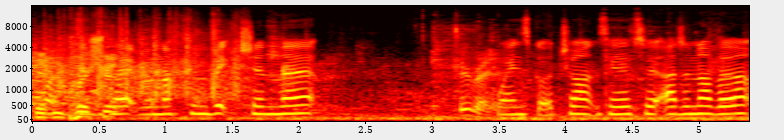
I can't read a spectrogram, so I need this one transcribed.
didn't push Didn't it. it with enough conviction there. Two. Wayne's got a chance here to add another.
